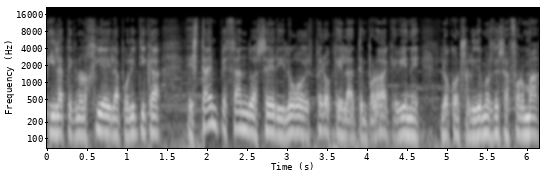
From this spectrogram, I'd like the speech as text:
y, la tecnología y la política está empezando a ser, y luego espero que la temporada que viene lo consolidemos de esa forma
